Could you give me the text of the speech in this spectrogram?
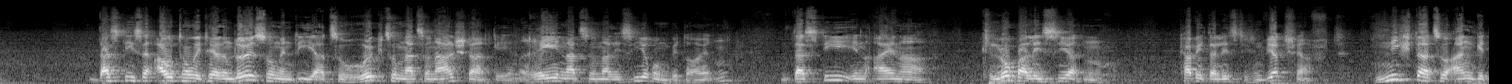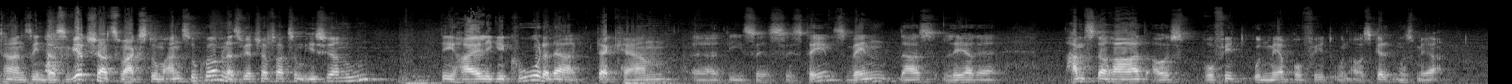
Dass diese autoritären Lösungen, die ja zurück zum Nationalstaat gehen, Renationalisierung bedeuten, dass die in einer globalisierten kapitalistischen Wirtschaft nicht dazu angetan sind, das Wirtschaftswachstum anzukurbeln. Das Wirtschaftswachstum ist ja nun die heilige Kuh oder der, der Kern äh, dieses Systems, wenn das leere Hamsterrad aus Profit und mehr Profit und aus Geld muss mehr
